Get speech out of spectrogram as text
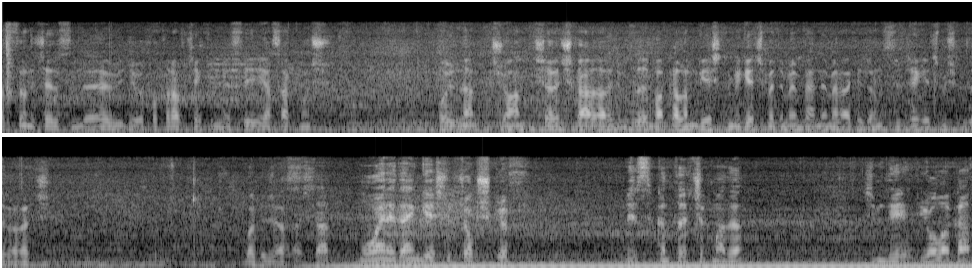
İstasyon içerisinde video fotoğraf çekilmesi yasakmış. O yüzden şu an dışarı çıkardı aracımızı. Bakalım geçti mi geçmedi mi? Ben de merak ediyorum. Sizce geçmiş midir araç? Bakacağız. Arkadaşlar muayeneden geçtik çok şükür. Bir sıkıntı çıkmadı. Şimdi yol akar.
